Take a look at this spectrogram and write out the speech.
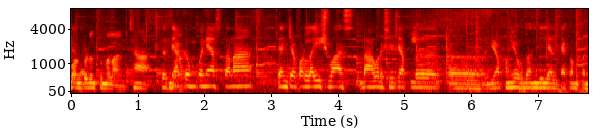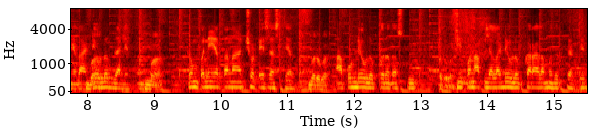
कॉन्फिडन्स तुम्हाला आहे. हा तर त्या. कंपनी असताना त्यांच्यावरला विश्वास दहा वर्षाचे आपलं अं, जे आपण योगदान दिलेलं त्या कंपनीला बरं. डेव्हलप झालेत बर. कंपनी येताना छोटेसे असतात. बरोबर. आपण डेव्हलप करत असतो. बरोबर. ती पण आपल्याला डेव्हलप करायला मदत करते.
